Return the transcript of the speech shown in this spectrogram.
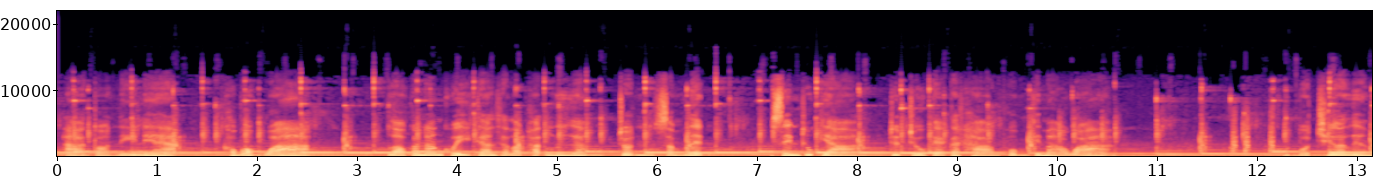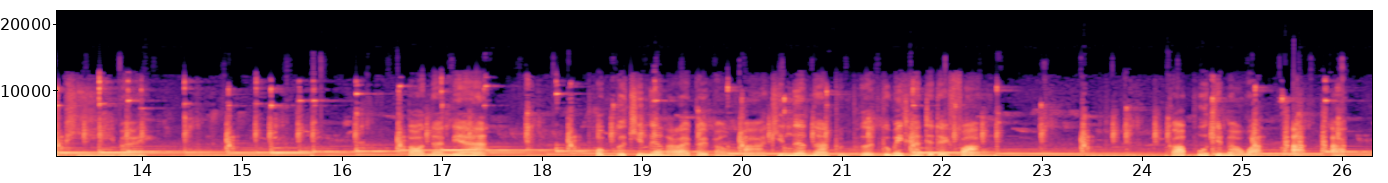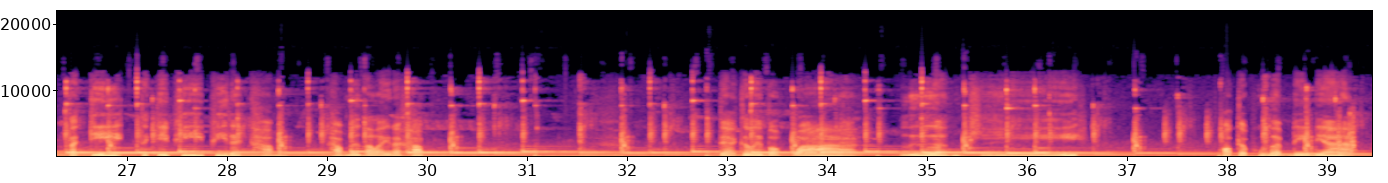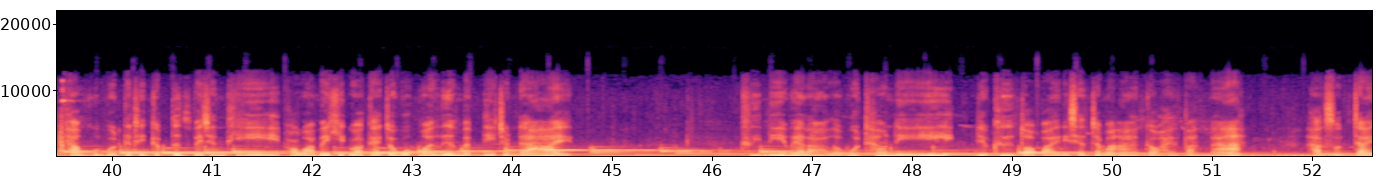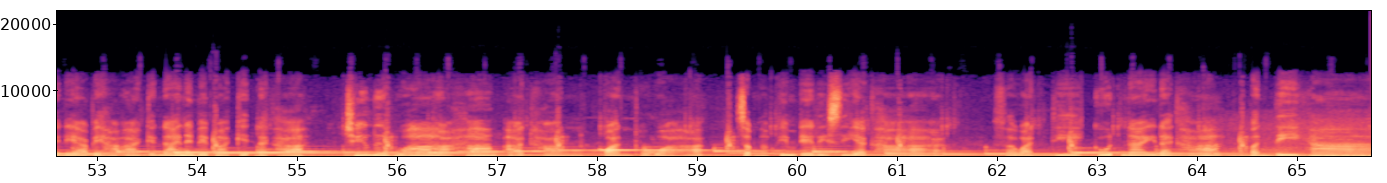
อ่าตอนนี้เนี่ยเขาบอกว่า เราก็นั่งคุยกันสารพัดเรื่องจนสำเร็จ สิ้นทุกอย่างจู่ๆแกก็ถามผมขึ้นมาว่า คุณมดเชื่อเรื่องผีไหม ตอนนั้นเนี่ย ผมก็คิดเรื่องอะไรไปบางปาคิดเรื่องงานเพลินๆก็ไม่ทันจะได้ฟัง ก็พูดขึ้นมาว่าอะอะตะกี้ตะกี้พี่พี่ได้ถามถามเรื่องอะไรนะครับ แต่ก็เลยบอกว่า เรื่องผี พอแกพูดแบบนี้เนี่ยทางคุณมดก็ถึงกับตึ้งไปทันที เพราะว่าไม่คิดว่าแกจะวกมาเรื่องแบบนี้จนได้ คืนนี้เวลาเราหมดเท่านี้ เดี๋ยวคืนต่อไปดิฉันจะมาอ่านก่อให้ฟังนะ หากสนใจเนี่ยไปหาอ่านกันได้ในเมปาเก็ตนะคะ ชื่อเรื่องว่าห้างอาถรรพ์ขวัญผวาสำนักพิมพ์เอลิเซียค่ะ สวัสดีกู๊ดไนท์นะคะฝันดีค่ะ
